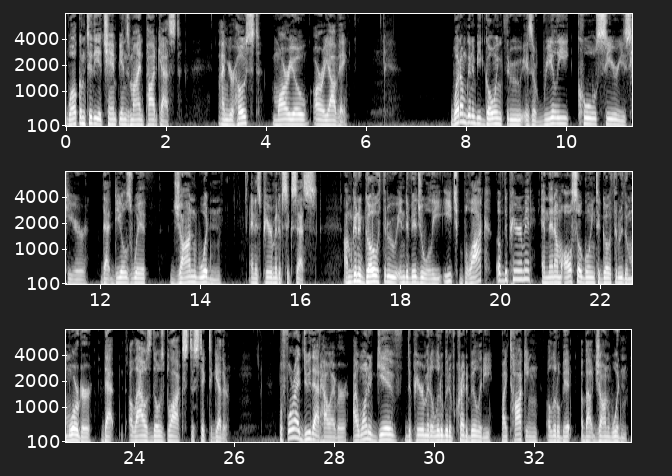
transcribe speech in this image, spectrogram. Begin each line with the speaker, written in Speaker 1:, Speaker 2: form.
Speaker 1: Welcome to the A Champion's Mind podcast. I'm your host, Mario Ariave. What I'm going to be going through is a really cool series here that deals with John Wooden and his pyramid of success. I'm going to go through individually each block of the pyramid, and then I'm also going to go through the mortar that allows those blocks to stick together. Before I do that, however, I want to give the pyramid a little bit of credibility by talking a little bit about John Wooden.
